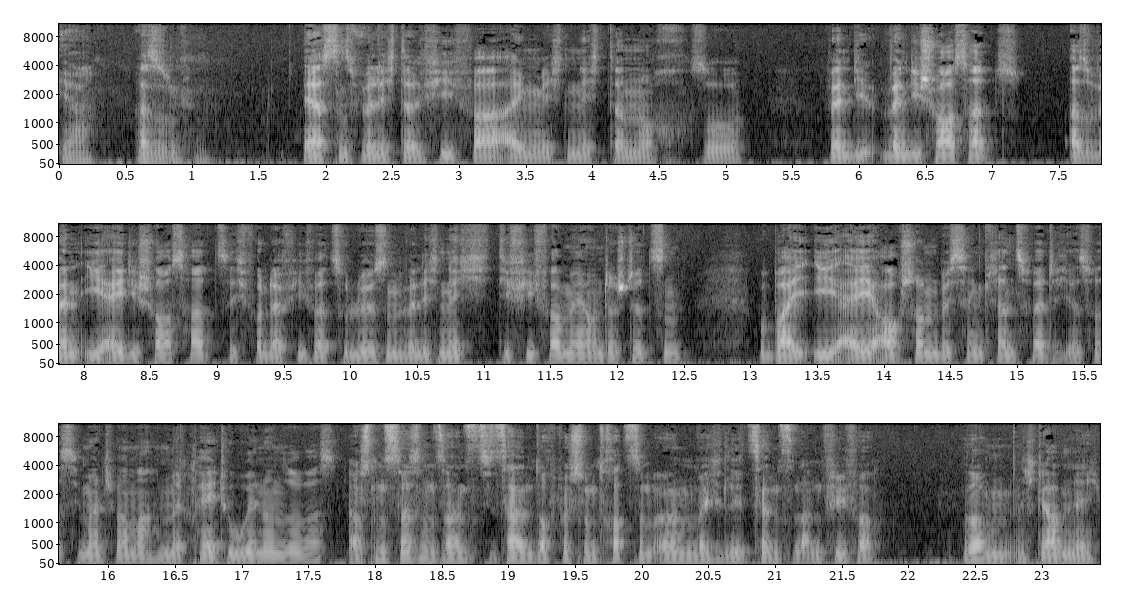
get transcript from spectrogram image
ja, also erstens will ich der FIFA eigentlich nicht dann noch so, wenn die, wenn die Chance hat, also wenn EA die Chance hat, sich von der FIFA zu lösen, will ich nicht die FIFA mehr unterstützen. Wobei EA auch schon ein bisschen grenzwertig ist, was sie manchmal machen mit Pay to Win und sowas. Erstens das und sonst, die zahlen doch bestimmt trotzdem irgendwelche Lizenzen an FIFA. So? Hm, Ich glaube nicht.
